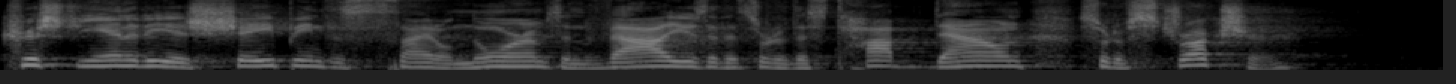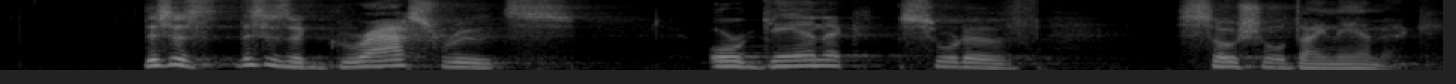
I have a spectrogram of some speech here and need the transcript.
Christianity is shaping the societal norms and values of this sort of this top-down sort of structure. This is, this is a grassroots organic sort of social dynamic.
